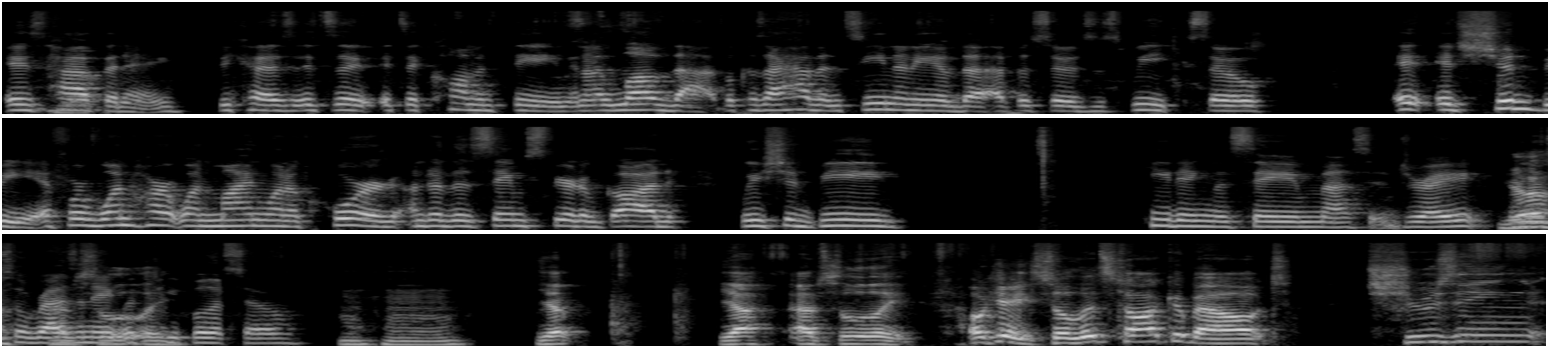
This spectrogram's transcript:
is Yeah. happening because it's a it's a common theme. And I love that because I haven't seen any of the episodes this week. So it, it should be. If we're one heart, one mind, one accord under the same spirit of God, we should be heeding the same message, right? Yeah, and this will resonate absolutely. with people. That, so hmm Yep. Yeah, absolutely. Okay, so let's talk about choosing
